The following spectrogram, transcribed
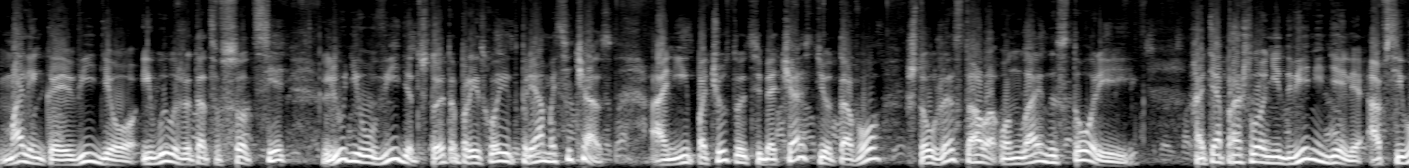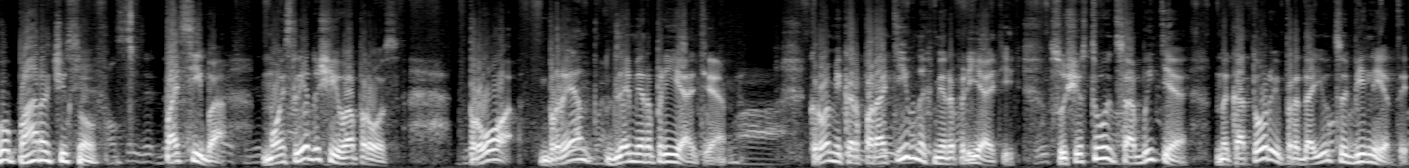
маленькое видео и выложит это в соцсеть, люди увидят, что это происходит прямо сейчас. Они почувствуют себя частью того, что уже стало онлайн-историей. Хотя прошло не две недели, а всего пара часов. Спасибо. Мой следующий вопрос про бренд для мероприятия. Кроме корпоративных мероприятий, существуют события, на которые продаются билеты.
